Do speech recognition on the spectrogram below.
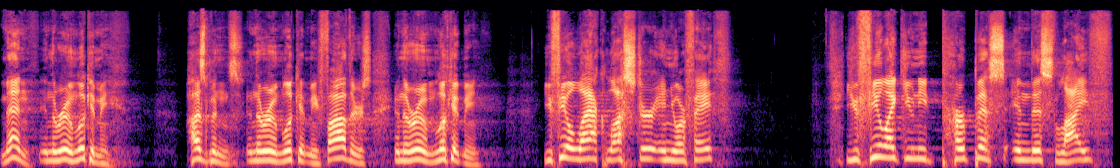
Men in the room, look at me. Husbands in the room, look at me. Fathers in the room, look at me. You feel lackluster in your faith? You feel like you need purpose in this life?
